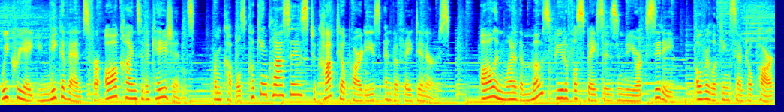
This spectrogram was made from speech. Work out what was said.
We create unique events for all kinds of occasions, from couples cooking classes to cocktail parties and buffet dinners, all in one of the most beautiful spaces in New York City, overlooking Central Park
